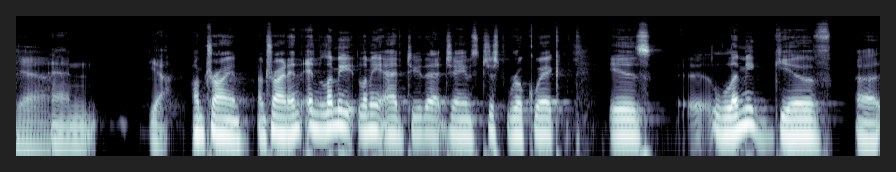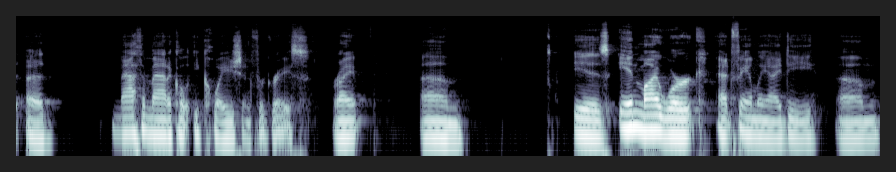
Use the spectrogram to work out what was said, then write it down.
Yeah. and yeah, I'm trying. I'm trying. And and let me let me add to that, James, just real quick, is uh, let me give a, a mathematical equation for grace, right? Um, is in my work at Family ID, um,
